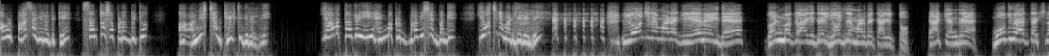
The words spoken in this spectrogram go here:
ಅವಳು ಪಾಸ್ ಆಗಿರೋದಕ್ಕೆ ಸಂತೋಷ ಪಡೋದ್ ಬಿಟ್ಟು ಆ ಅನಿಷ್ಠಾನ್ ಕೇಳ್ತಿದಿರಲ್ರಿ ಯಾವತ್ತಾದ್ರೂ ಈ ಹೆಣ್ಮಕ್ಳ ಭವಿಷ್ಯದ ಬಗ್ಗೆ ಯೋಚನೆ ಮಾಡಿದಿರೇನ್ರಿ ಯೋಚನೆ ಮಾಡಕ್ ಏನೇ ಇದೆ ಗಂಡ್ ಮಕ್ಳಾಗಿದ್ರೆ ಯೋಚನೆ ಮಾಡ್ಬೇಕಾಗಿತ್ತು. ಯಾಕೆಂದ್ರೆ ಮದುವೆ ಆದ ತಕ್ಷಣ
